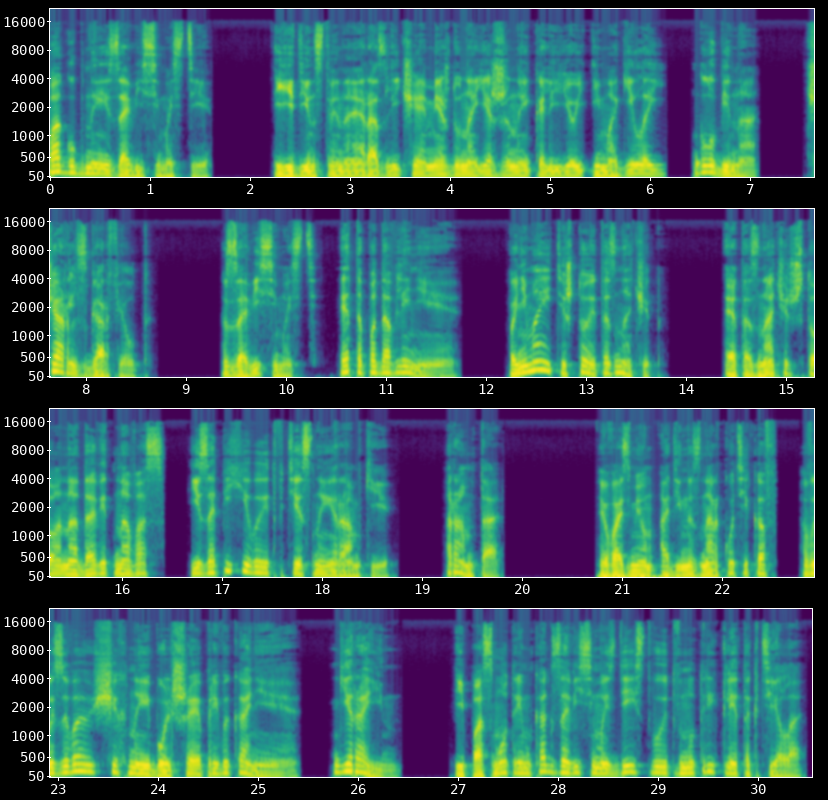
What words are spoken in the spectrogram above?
Пагубные зависимости. Единственное различие между наезженной колеей и могилой – глубина. Чарльз Гарфилд. Зависимость – это подавление. Понимаете, что это значит? Это значит, что она давит на вас и запихивает в тесные рамки. Рамта. Возьмем один из наркотиков, вызывающих наибольшее привыкание – героин, и посмотрим, как зависимость действует внутри клеток тела.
